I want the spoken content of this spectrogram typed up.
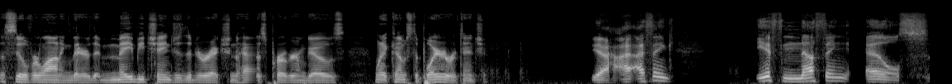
a silver lining there that maybe changes the direction of how this program goes when it comes to player retention. Yeah, I, I think if nothing else,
